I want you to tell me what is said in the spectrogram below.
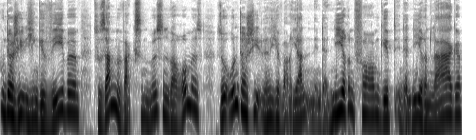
unterschiedlichen Gewebe zusammenwachsen müssen, warum es so unterschiedliche Varianten in der Nierenform gibt, in der Nierenlage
